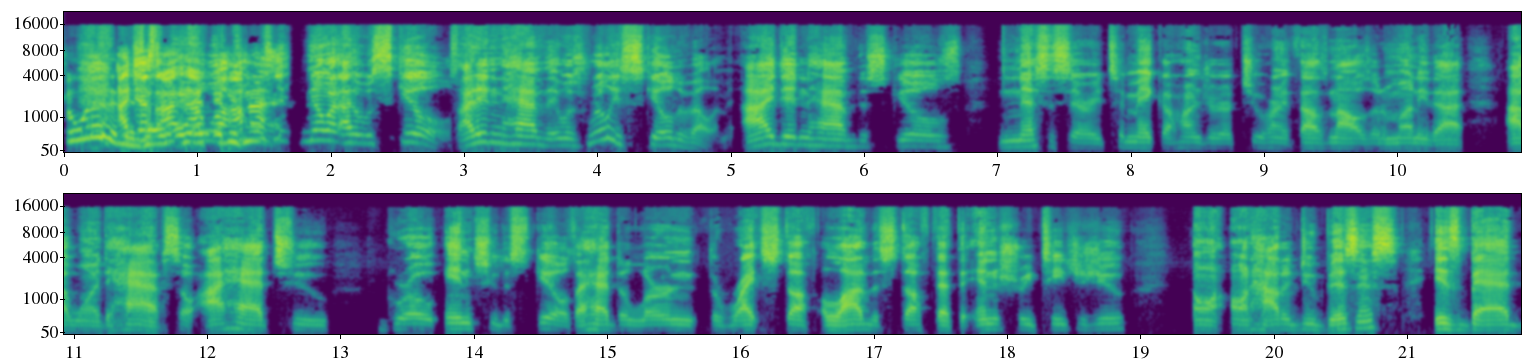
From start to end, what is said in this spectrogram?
so what is it? I just, I, I, well, I wasn't, you know what? I, it was skills. I didn't have. It was really skill development. I didn't have the skills necessary to make a hundred or two hundred thousand dollars of the money that I wanted to have. So I had to grow into the skills. I had to learn the right stuff. A lot of the stuff that the industry teaches you on, on how to do business is bad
